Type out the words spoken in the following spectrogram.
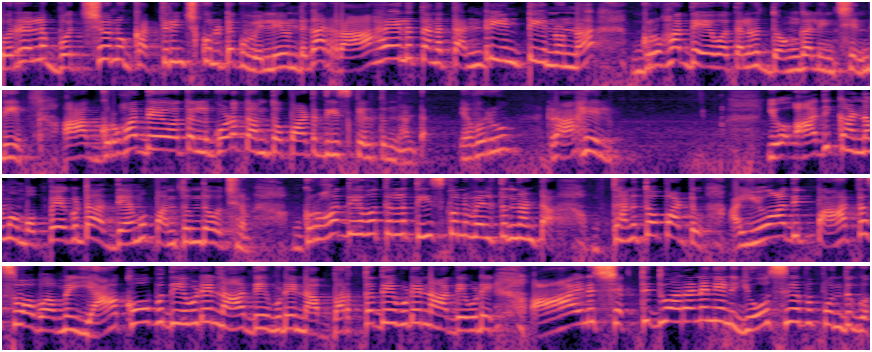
గొర్రెలను బొచ్చును కత్తిరించుకున్నట్టుకు వెళ్ళి ఉండగా రాహేలు తన తండ్రి ఇంటి నున్న గృహ దేవతలను దొంగలించింది. ఆ గృహ దేవతలను కూడా తనతో పాటు తీసుకెళ్తుందంట. ఎవరు? రాహేలు. యో ఆది కాండము ముప్పై ఒకటో అధ్యాయము పంతొమ్మిదో వచ్చిన గృహ దేవతలను తీసుకుని వెళ్తుందంట. తనతో పాటు అయ్యో అది పాత స్వభావమే. యాకోబు దేవుడే నా దేవుడే నా భర్త దేవుడే నా దేవుడే. ఆయన శక్తి ద్వారానే నేను యోసేపు పొందుకో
